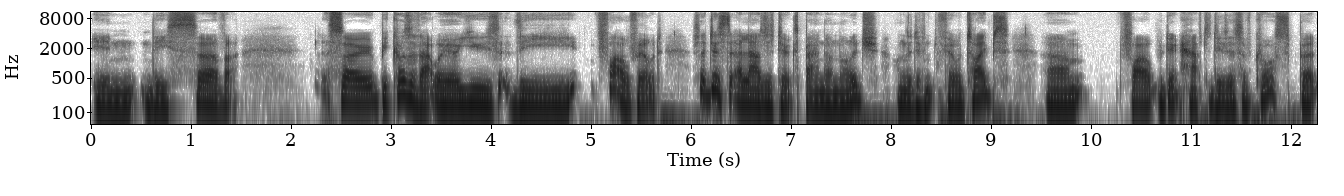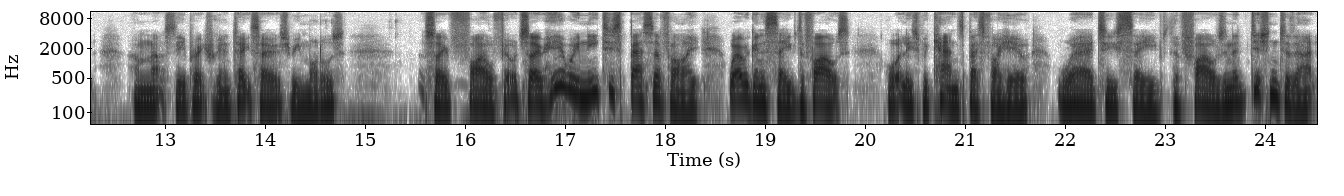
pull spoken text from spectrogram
in the server. So because of that, we'll use the file field. So it just allows us to expand our knowledge on the different field types. Um, file, we don't have to do this, of course, but um, that's the approach we're going to take. So it should be models. So file field. So here we need to specify where we're going to save the files, or at least we can specify here where to save the files. In addition to that,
